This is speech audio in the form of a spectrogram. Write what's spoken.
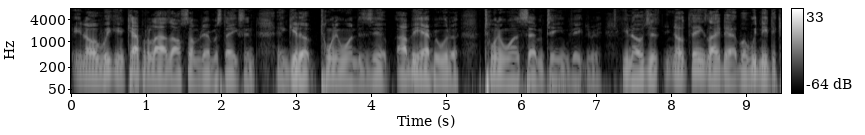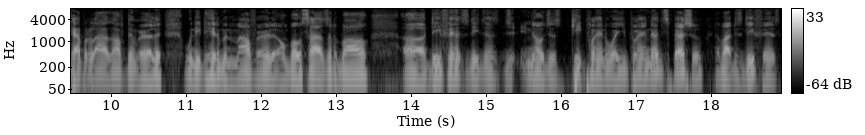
you know, if we can capitalize off some of their mistakes and, and get up 21 to zip, I'll be happy with a 21-17 victory. You know, just, you know, things like that. But we need to capitalize off them early. We need to hit them in the mouth early on both sides of the ball. Uh, defense need to, you know, just keep playing the way you playing. Nothing special about this defense.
